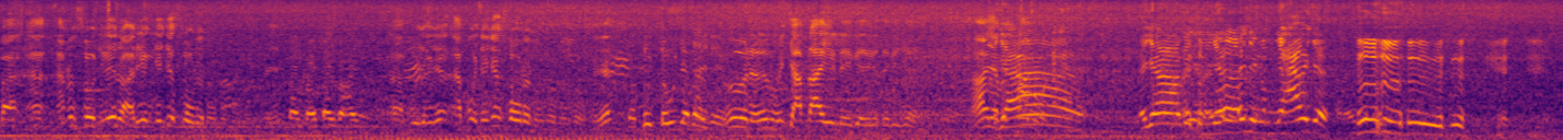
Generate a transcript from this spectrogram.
bà à à nó sâu như rồi đi anh chắc sâu rồi nó bay bay bay bay à bùi chắc à bùi chắc sâu rồi nó nó nó thế có túi túi cho đây nè ừ nữa nó chạm đây này cái cái cái à dạ dạ dạ bị cầm nhớ ấy chứ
